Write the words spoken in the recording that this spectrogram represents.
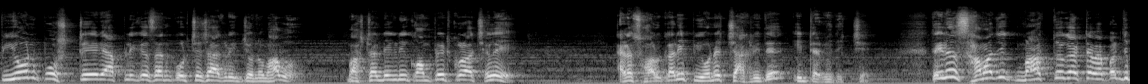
পিয়ন পোস্টের অ্যাপ্লিকেশান করছে চাকরির জন্য, ভাবো। মাস্টার ডিগ্রি কমপ্লিট করা ছেলে, একটা সরকারি পিয়নের চাকরিতে ইন্টারভিউ দিচ্ছে। তো এটা সামাজিক মারাত্মক একটা ব্যাপার যে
